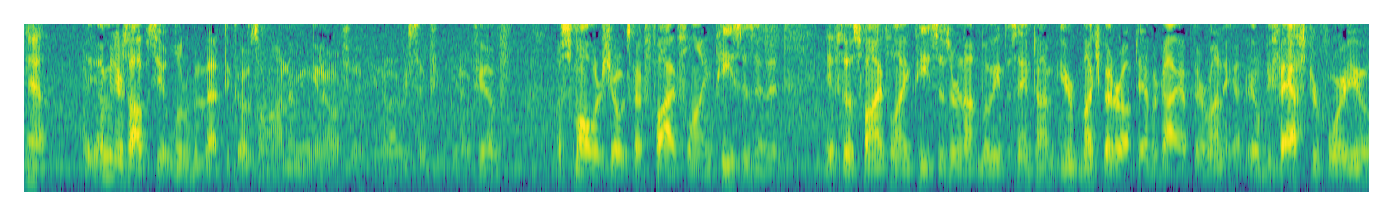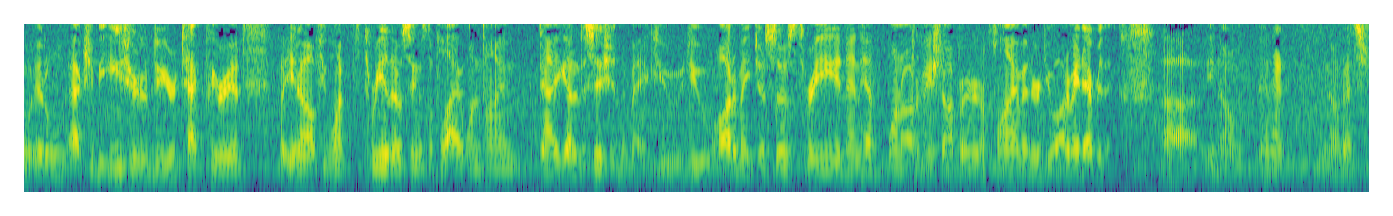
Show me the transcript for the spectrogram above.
yeah. I mean, there's obviously a little bit of that that goes on. I mean, you know, if you you know, obviously, if you, you know, if you have a smaller show, it's got five flying pieces in it. If those five flying pieces are not moving at the same time, you're much better off to have a guy up there running it. It'll be faster for you. It'll actually be easier to do your tech period. But you know, if you want three of those things to fly at one time, now you got a decision to make. You do you automate just those three and then have one automation operator and a flyman, or do you automate everything? Uh, you know, and that you know that's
